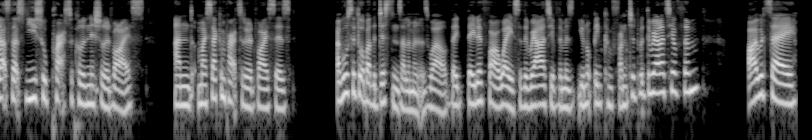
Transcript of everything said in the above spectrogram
that's that's useful practical initial advice. And my second practical advice is I've also thought about the distance element as well. They they live far away, so the reality of them is you're not being confronted with the reality of them. I would say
